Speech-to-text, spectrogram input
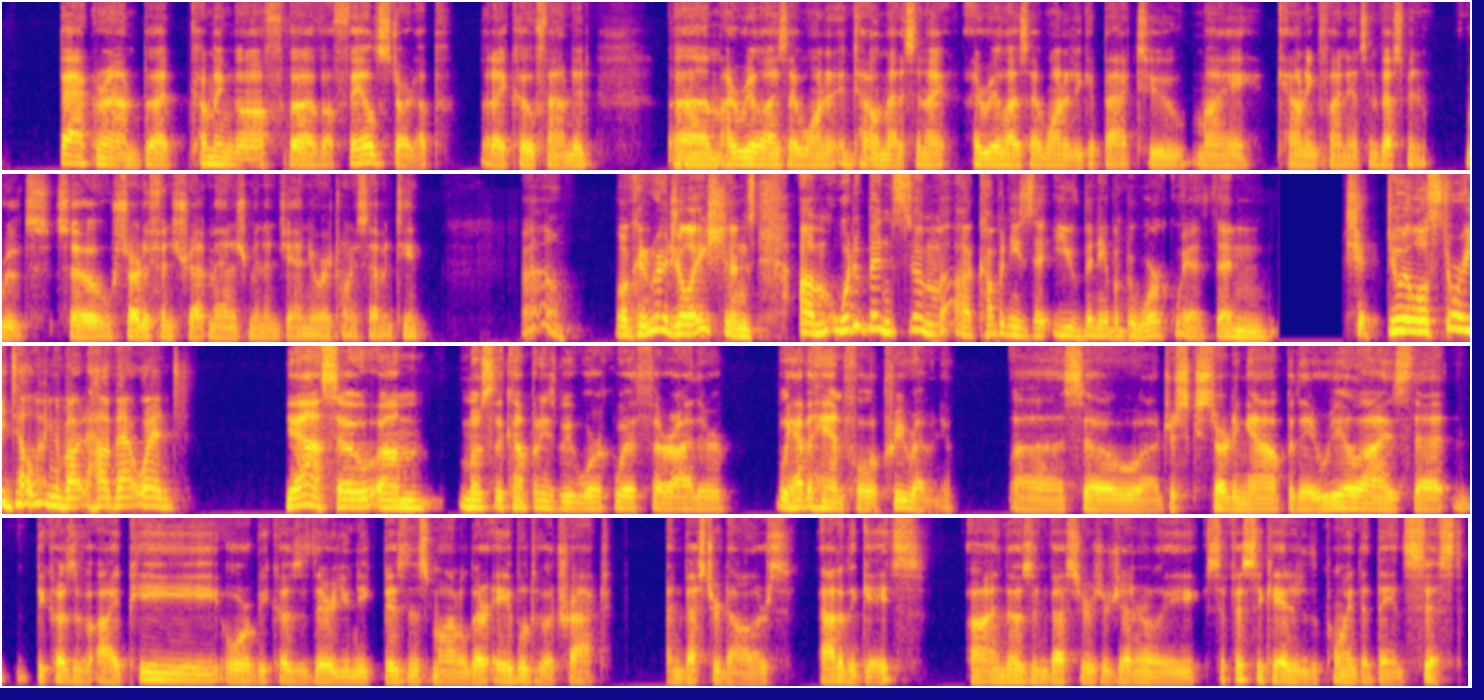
background, but coming off of a failed startup that I co founded, um, I realized I wanted in telemedicine. I, I realized I wanted to get back to my accounting, finance, investment roots. So started Finstrat Management in January 2017. Wow. Well, congratulations. Um, what have been some uh, companies that you've been able to work with and do a little storytelling about how that went? Yeah. So um, most of the companies we work with are either we have a handful of pre-revenue. Uh, so uh, just starting out, but they realize that because of IP or because of their unique business model, they're able to attract investor dollars out of the gates. Uh, and those investors are generally sophisticated to the point that they insist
